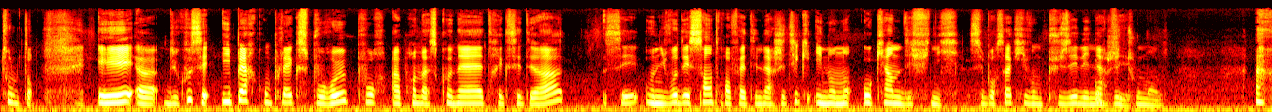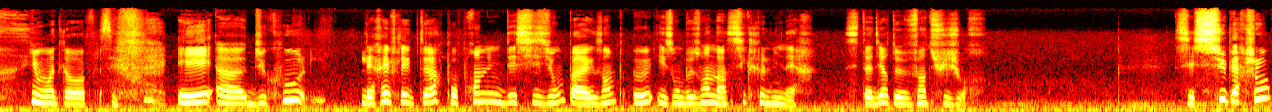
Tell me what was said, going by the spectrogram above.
Tout le temps. Et euh, du coup, c'est hyper complexe pour eux pour apprendre à se connaître, etc. C'est au niveau des centres en fait énergétiques, ils n'en ont aucun défini. C'est pour ça qu'ils vont puiser l'énergie de tout le monde. ils vont être le reflet. C'est fou. Et euh, du coup, les réflecteurs, pour prendre une décision, par exemple, eux, ils ont besoin d'un cycle lunaire, c'est-à-dire de 28 jours. C'est super chaud,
